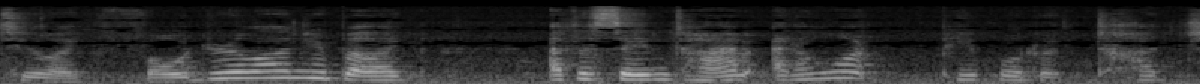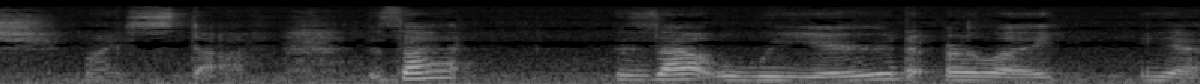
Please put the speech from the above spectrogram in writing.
to like fold your laundry, but like at the same time, I don't want people to touch my stuff. Is that is that weird or like yeah,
